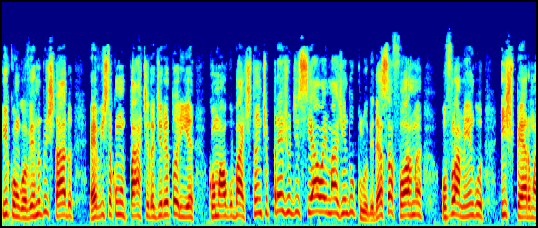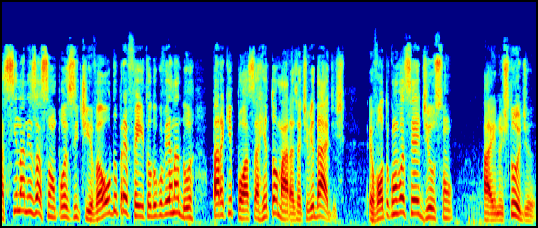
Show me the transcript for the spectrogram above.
e com o governo do estado é vista como parte da diretoria, como algo bastante prejudicial à imagem do clube. Dessa forma, o Flamengo espera uma sinalização positiva ou do prefeito ou do governador para que possa retomar as atividades. Eu volto com você, Edilson, aí no estúdio.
